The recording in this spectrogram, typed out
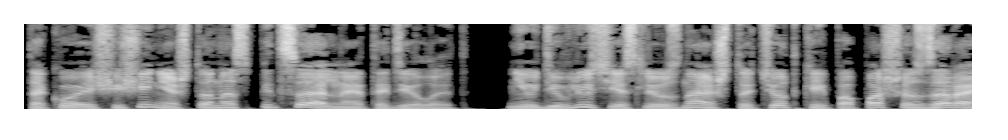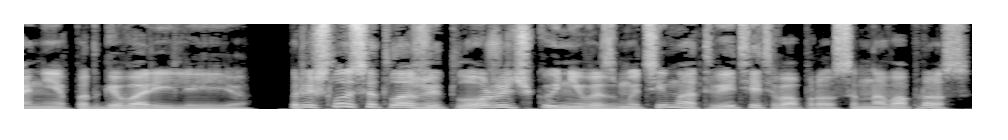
Такое ощущение, что она специально это делает. Не удивлюсь, если узнаю, что тетка и папаша заранее подговорили ее. Пришлось отложить ложечку и невозмутимо ответить вопросом на вопрос.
